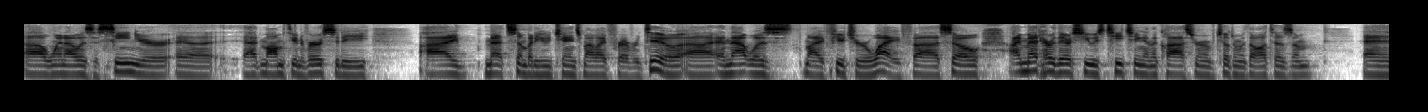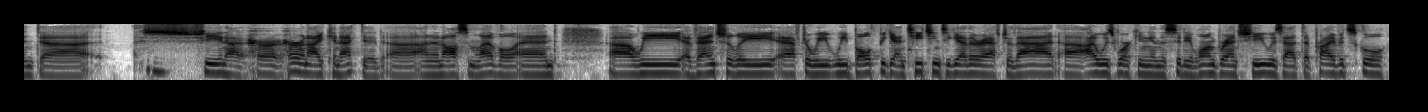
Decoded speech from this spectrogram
uh, when I was a senior uh, at Monmouth University, I met somebody who changed my life forever too, uh, and that was my future wife. Uh, so I met her there. She was teaching in the classroom of children with autism, and uh, she and her, her and I connected uh, on an awesome level, and uh, we eventually, after we we both began teaching together. After that, uh, I was working in the city of Long Branch. She was at the private school,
